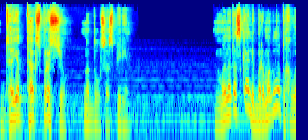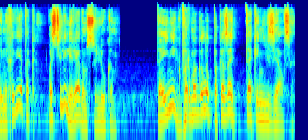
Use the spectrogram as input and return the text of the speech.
«Да я так спросил», – надулся Аспирин. Мы натаскали бармаглоту хвойных веток, постелили рядом с люком. Тайник бармаглот показать так и не взялся.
